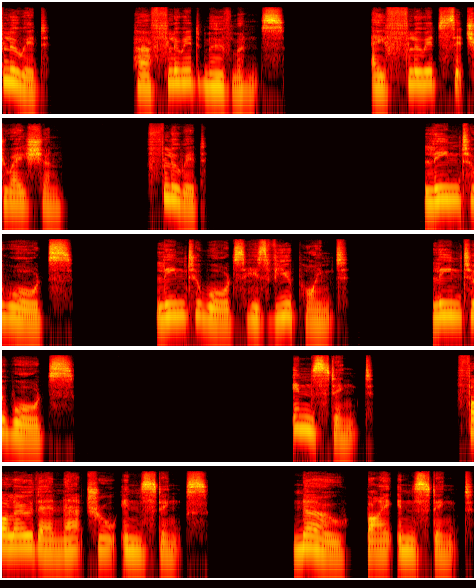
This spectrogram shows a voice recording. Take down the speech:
Fluid. Her fluid movements. A fluid situation. Fluid. Lean towards. Lean towards his viewpoint. Lean towards. Instinct. Follow their natural instincts. Know by instinct.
